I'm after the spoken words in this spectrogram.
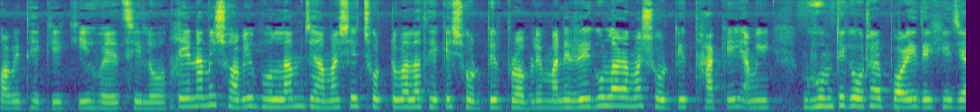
কবে থেকে কি হয়েছিল। দেন আমি সবই বললাম যে আমার সেই ছোট্টবেলা থেকে সর্দির প্রবলেম মানে রেগুলার আমার সর্দি থাকেই। আমি ঘুম থেকে ওঠার পরেই দেখি যে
